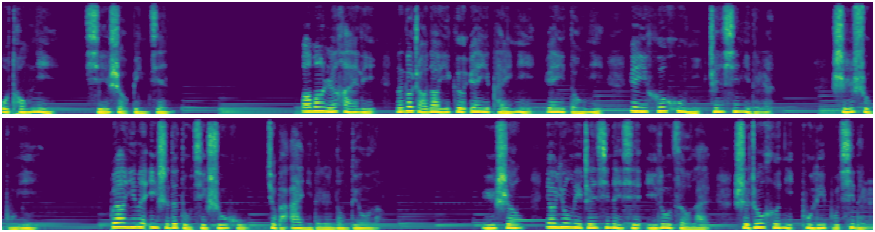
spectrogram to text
我同你携手并肩。茫茫人海里，能够找到一个愿意陪你、愿意懂你、愿意呵护你、珍惜你的人，实属不易。不要因为一时的赌气疏忽，就把爱你的人弄丢了。余生要用力珍惜那些一路走来始终和你不离不弃的人。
